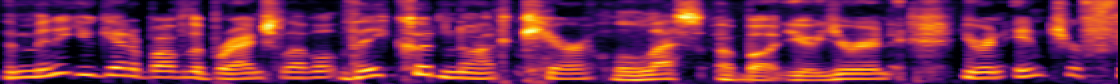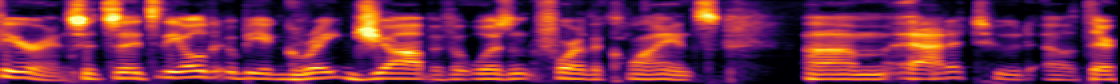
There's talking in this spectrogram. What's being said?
the minute you get above the branch level, they could not care less about you. You're an you're an interference. It's it's the old. It would be a great job if it wasn't for the clients." Um, attitude out there.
